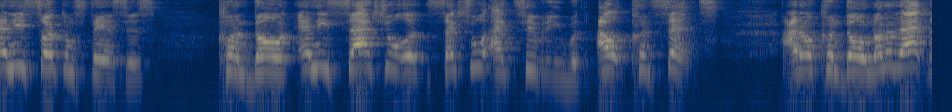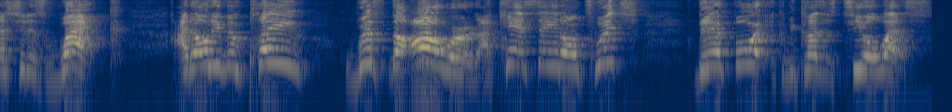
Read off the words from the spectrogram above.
any circumstances condone any sexual sexual activity without consent. I don't condone none of that. That shit is whack. I don't even play with the R word. I can't say it on Twitch. Therefore, because it's TOS.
